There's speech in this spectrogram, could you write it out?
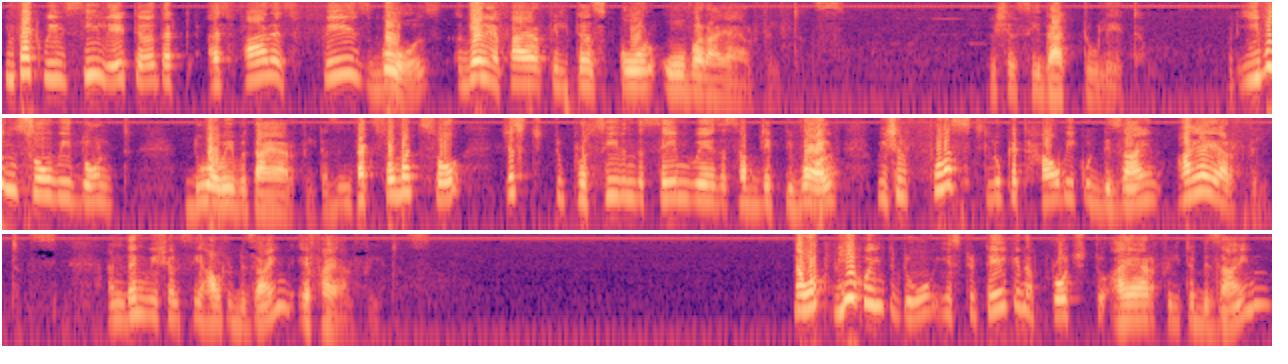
In fact, we will see later that as far as phase goes, again FIR filters score over IIR filters. We shall see that too later. But even so, we do not do away with IIR filters. In fact, so much so, just to proceed in the same way as the subject evolved, we shall first look at how we could design IIR filters, and then we shall see how to design FIR filters. Now, what we are going to do is to take an approach to IIR filter design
